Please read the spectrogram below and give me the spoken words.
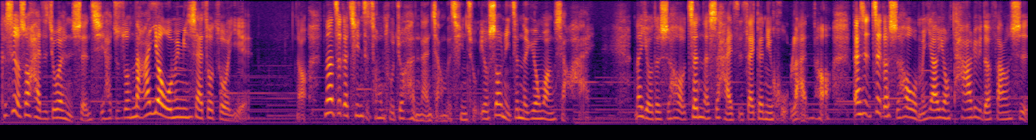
可是有时候孩子就会很生气，他就说哪有，我明明是在做作业。哦，那这个亲子冲突就很难讲得清楚。有时候你真的冤枉小孩，那有的时候真的是孩子在跟你胡乱哈。但是这个时候我们要用他律的方式，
